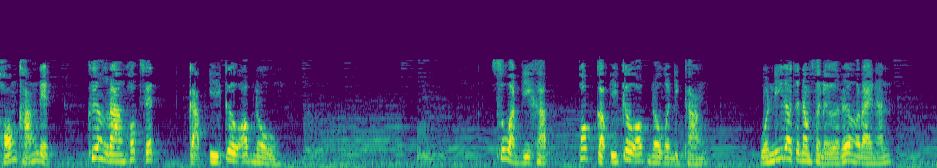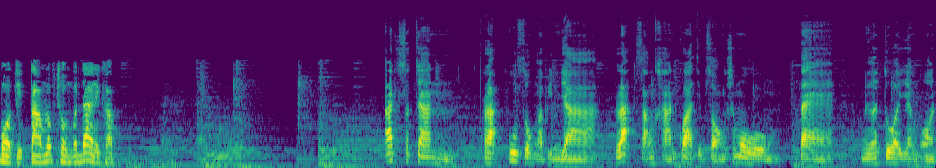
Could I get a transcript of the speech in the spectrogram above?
ของขังเด็ด เครื่องรางครบเซตกับ Eagle of No สวัสดีครับ พบกับ Eagle of No กันอีกครั้ง วันนี้เราจะนำเสนอเรื่องอะไรนั้นโปรดติดตามรับชมกันได้เลยครับ อัศจรรย์ พระผู้ทรงอภิญญา ละสังขารกว่า 12 ชั่วโมง แต่เนื้อตัวยังอ่อน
